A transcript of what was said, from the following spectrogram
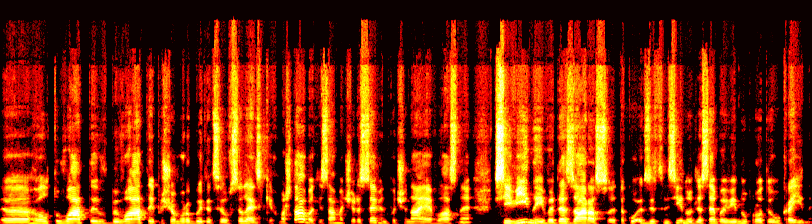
гвалтувати, вбивати, причому робити це у вселенських масштабах, і саме через це він починає власне всі війни і веде зараз таку екзистенційну для себе війну проти України.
